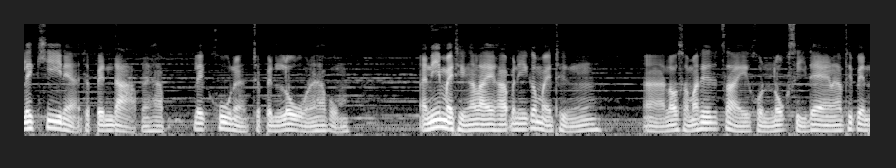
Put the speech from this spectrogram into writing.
เลขคี่เนี่ยจะเป็นดาบนะครับ เลขคู่เนี่ยจะเป็นโล่นะครับผมอันนี้หมายถึงอะไรครับ อันนี้ก็หมายถึงเราสามารถที่จะใส่ขนนกสีแดงนะครับที่เป็น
